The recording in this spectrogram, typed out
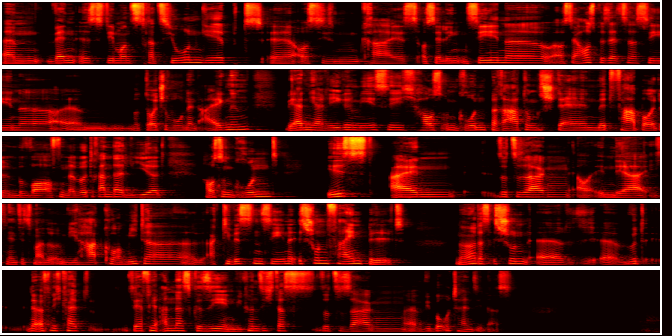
ähm, wenn es Demonstrationen gibt äh, aus diesem Kreis, aus der linken Szene, aus der Hausbesetzerszene, ähm, Deutsche Wohnen enteignen, werden ja regelmäßig Haus- und Grundberatungsstellen mit Farbbeuteln beworfen, da wird randaliert. Haus und Grund ist ein sozusagen in der, ich nenne es jetzt mal so irgendwie Hardcore-Mieter-Aktivistenszene, ist schon ein Feindbild. Ne, das ist schon, äh, äh, wird in der Öffentlichkeit sehr viel anders gesehen. Wie können sich das sozusagen, äh, wie beurteilen Sie das?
